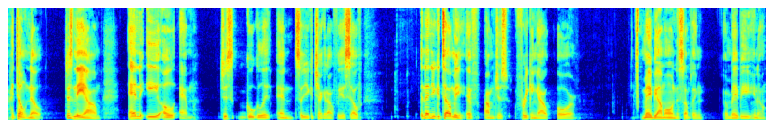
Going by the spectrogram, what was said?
I don't know. Just Neom, N E O M. Just Google it and so you can check it out for yourself. And then you can tell me if I'm just freaking out or maybe I'm on to something. Or maybe, you know,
